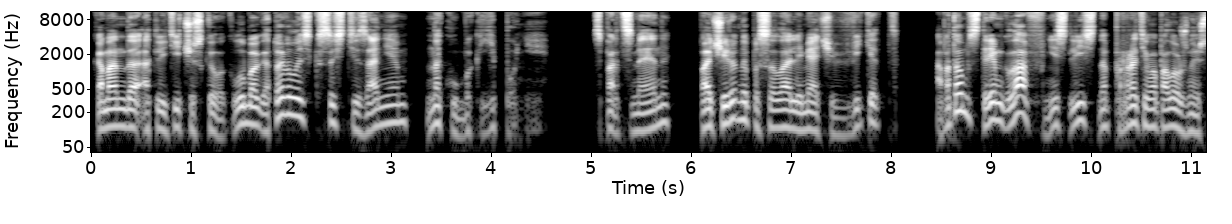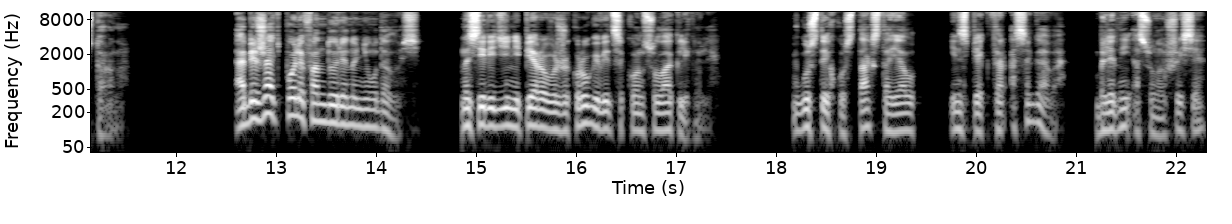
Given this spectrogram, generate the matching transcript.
Команда атлетического клуба готовилась к состязаниям на Кубок Японии. Спортсмены поочередно посылали мяч в викет, а потом стремглав неслись на противоположную сторону. Обежать поле Фандорину не удалось. На середине первого же круга вице-консула окликнули. В густых кустах стоял инспектор Асагава, бледный, осунувшийся,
